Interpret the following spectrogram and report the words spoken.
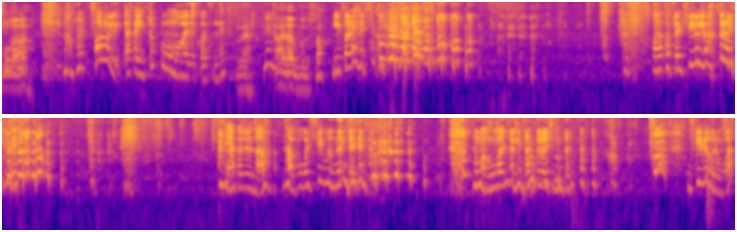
뭐가? 서로 약간 이쪽 보고 먹어야 될 것 같은데. 왜? 아, 나 묻었어? 이빨에 시커먼 삭혔어. 아, 나 갑자기 식욕이 확 떨어지네. 아니, 아까 전에 나, 나보고 씨 웃는데. 정말 오만청이 다 떨어진다. 웃기려고 그런 거야?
